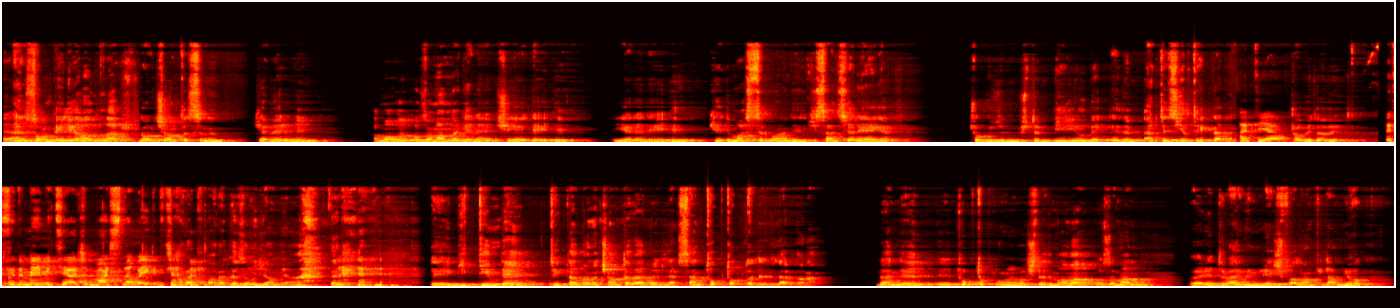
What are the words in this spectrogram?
en son deliği aldılar. Gol çantasının, kemerini. Ama o, o zaman da gene şeye değdi. Yere değdi. Kedi Master bana dedi ki sen seneye gel. Çok üzülmüştüm. Bir yıl bekledim. Ertesi yıl tekrar. Hadi ya. Tabii tabii. Deseydin benim ihtiyacım var sinemaya gideceğim. Para, para kazanacağım ya. e, gittiğimde tekrar bana çanta vermediler. Sen top topla dediler bana. Ben de e, top toplamaya başladım ama o zaman böyle driving range falan filan yok.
